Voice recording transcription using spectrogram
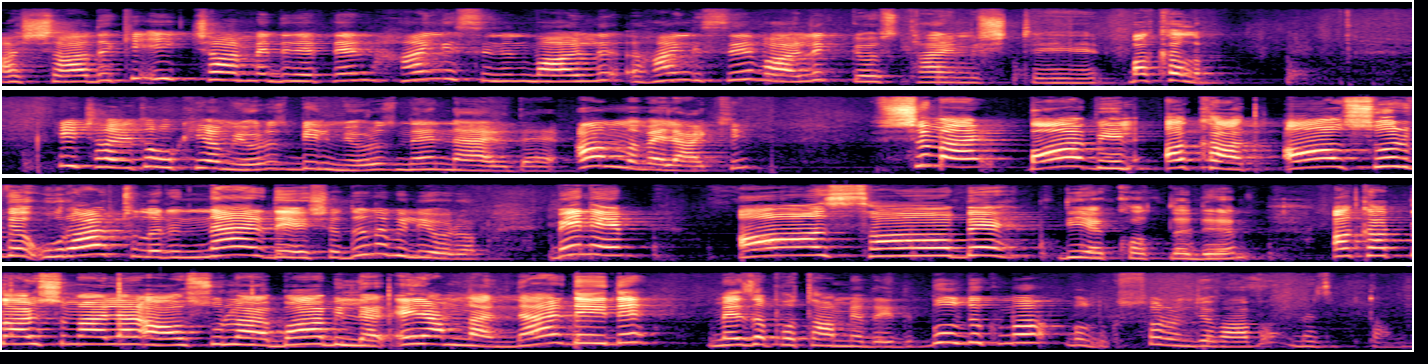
aşağıdaki ilk çağ medeniyetlerin hangisinin varlığı hangisi varlık göstermiştir? Bakalım. Hiç harita okuyamıyoruz, bilmiyoruz ne nerede. Ama ve Sümer, Babil, Akad, Asur ve Urartuların nerede yaşadığını biliyorum. Benim Asabe diye kodladığım Akatlar, Sümerler, Asurlar, Babiller, Elamlar neredeydi? Mezopotamya'daydı. Bulduk mu? Bulduk. Sorun cevabı Mezopotamya.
